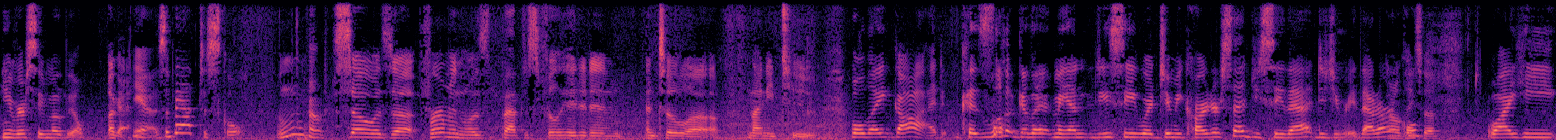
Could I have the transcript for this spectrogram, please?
University of Mobile. Okay. Yeah, it's a Baptist school. Oh. So was uh, Furman was Baptist affiliated in until uh, '92. Well, thank God, because look at that man. Do you see what Jimmy Carter said? You see that? Did you read that I article? don't think so. Why he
